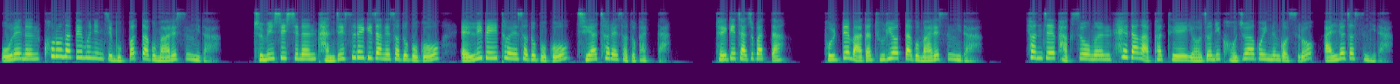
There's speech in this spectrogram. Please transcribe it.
올해는 코로나 때문인지 못 봤다고 말했습니다. 주민 C씨는 단지 쓰레기장에서도 보고 엘리베이터에서도 보고 지하철에서도 봤다. 되게 자주 봤다. 볼 때마다 둘이었다고 말했습니다. 현재 박수홍은 해당 아파트에 여전히 거주하고 있는 것으로 알려졌습니다.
